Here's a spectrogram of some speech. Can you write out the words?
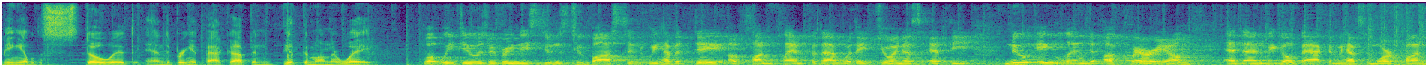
being able to stow it and to bring it back up and get them on their way. What we do is we bring these students to Boston. We have a day of fun planned for them where they join us at the New England Aquarium and then we go back and we have some more fun.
